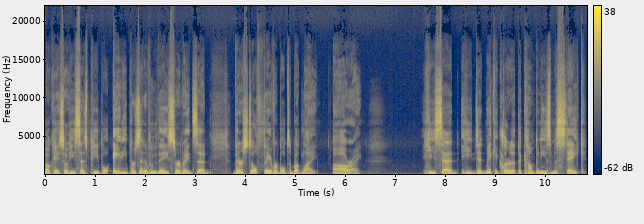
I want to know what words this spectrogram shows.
Okay, so he says people, 80% of who they surveyed said they're still favorable to Bud Light. All right. He said he did make it clear that the company's mistake,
